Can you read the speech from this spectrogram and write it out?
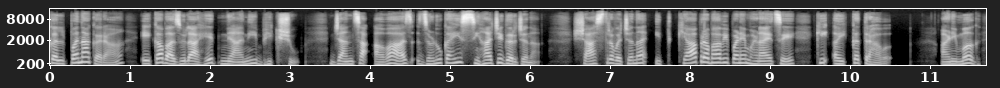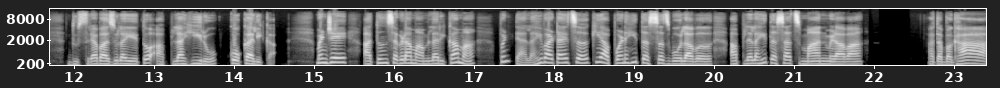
कल्पना करा एका बाजूला आहेत ज्ञानी भिक्षू ज्यांचा आवाज जणू काही सिंहाची गर्जना. शास्त्रवचनं इतक्या प्रभावीपणे म्हणायचे की ऐकत राहावं. आणि मग दुसऱ्या बाजूला येतो आपला हिरो कोकालिका. म्हणजे आतून सगळा मामला रिकामा पण त्यालाही वाटायचं की आपणही तसंच बोलावं आपल्यालाही तसाच मान मिळावा आता बघा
